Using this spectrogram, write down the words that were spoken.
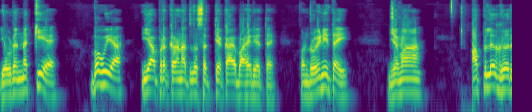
एवढं नक्की आहे. बघूया या प्रकरणातलं सत्य काय बाहेर येत आहे. पण रोहिणीताई जेव्हा आपलं घर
